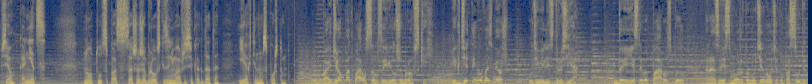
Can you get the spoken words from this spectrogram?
Все, конец. Но тут спас Саша Жебровский, занимавшийся когда-то яхтенным спортом. «Пойдем под парусом», — заявил Жебровский. «И где ты его возьмешь?» — удивились друзья. «Да и если бы парус был, разве сможет он утянуть эту посудину?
